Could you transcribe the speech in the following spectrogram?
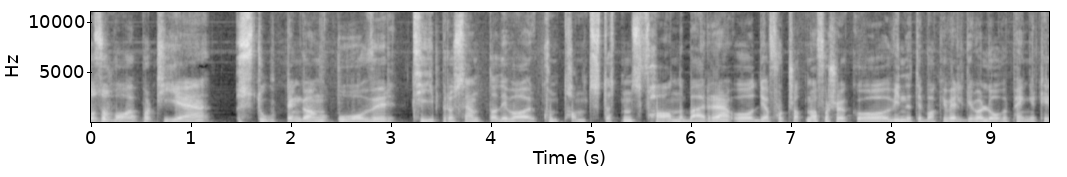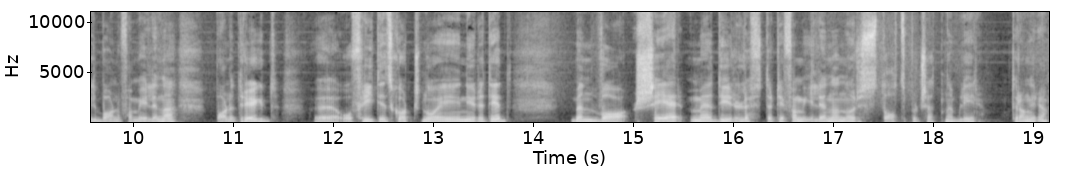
Og så var partiet stort en gang. Over 10% da de var kontantstøttens fanebærere. Og de har fortsatt med å forsøke å vinne tilbake velgere ved å love penger til barnefamiliene. Barnetrygd eh, og fritidskort nå i nyere tid. Men hva skjer med dyre løfter til familiene når statsbudsjettene blir trangere?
